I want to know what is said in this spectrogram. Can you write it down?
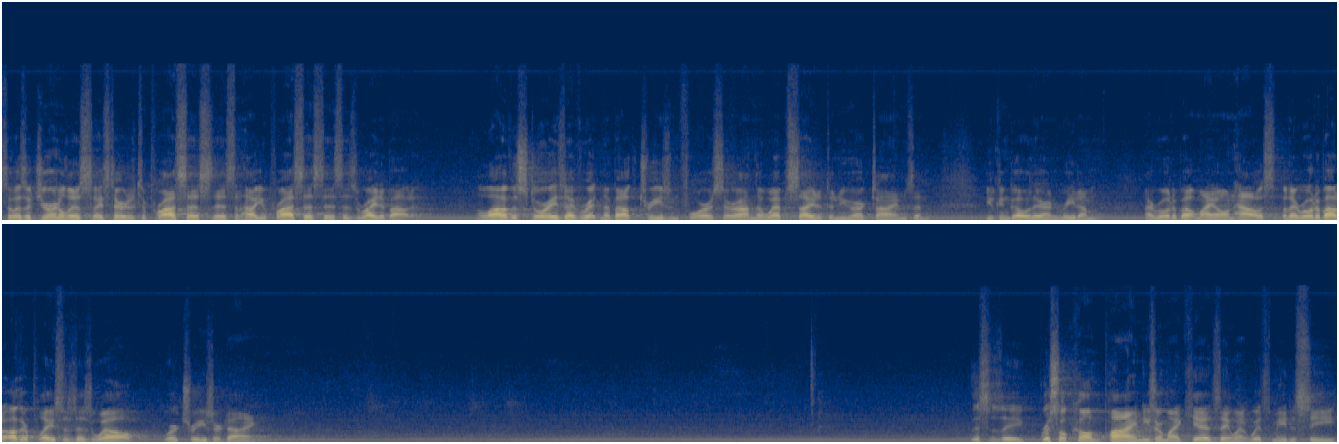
So as a journalist, I started to process this, and how you process this is write about it. A lot of the stories I've written about trees and forests are on the website at the New York Times, and you can go there and read them. I wrote about my own house, but I wrote about other places as well where trees are dying. This is a bristlecone pine. These are my kids. They went with me to see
